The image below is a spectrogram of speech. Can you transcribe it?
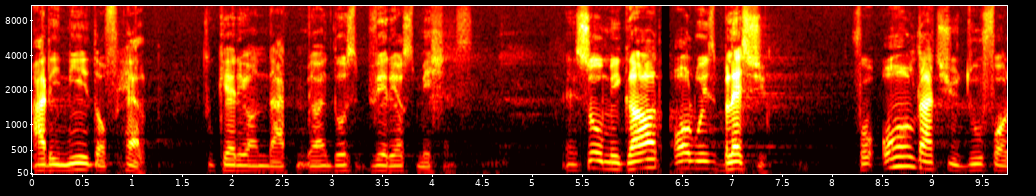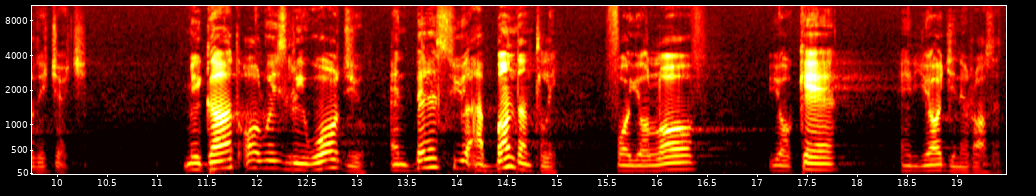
are in need of help to carry on that uh, those various missions. And so may God always bless you for all that you do for the church. May God always reward you and bless you abundantly for your love, your care, and your generosity.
